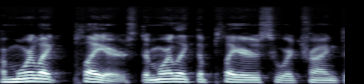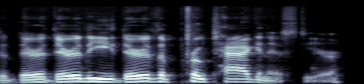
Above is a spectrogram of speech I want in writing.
are more like players. They're more like the players who are trying to. They're they're the they're the protagonist here.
